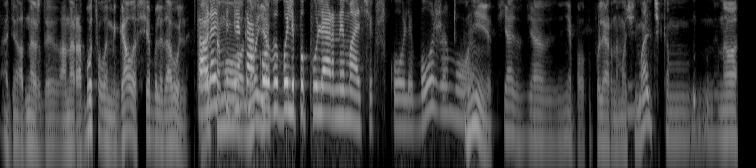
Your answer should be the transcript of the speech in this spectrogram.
один, однажды, она работала, мигала, все были довольны. Представляете Поэтому, себе, какой я... вы были популярный мальчик в школе, боже мой. Нет, я, я не был популярным очень мальчиком, но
